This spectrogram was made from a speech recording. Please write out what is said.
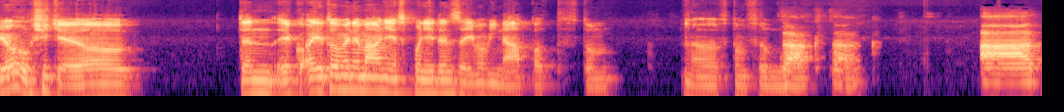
Jo, určitě. Ten, jako, a je to minimálně aspoň jeden zajímavý nápad v tom, eh, v tom filmu. Tak, tak. A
